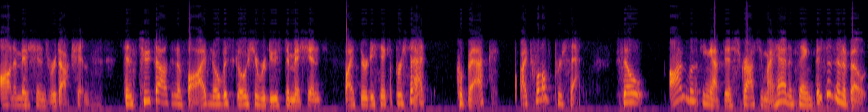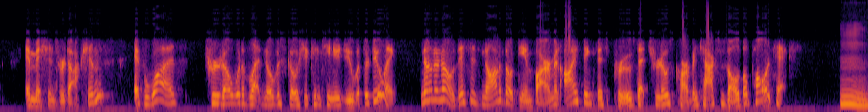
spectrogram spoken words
on emissions reductions. Since 2005, Nova Scotia reduced emissions by 36%, Quebec by 12%. So I'm looking at this, scratching my head and saying, this isn't about emissions reductions. If it was, Trudeau would have let Nova Scotia continue to do what they're doing. No, no, no. This is not about the environment. I think this proves that Trudeau's carbon tax was all about politics. Hmm.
